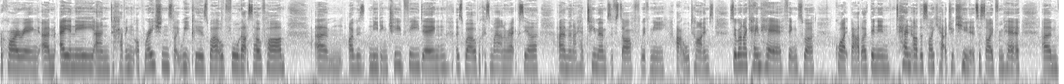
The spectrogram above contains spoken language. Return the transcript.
requiring um, A&E and having operations like weekly as well for that self-harm. Um, I was needing tube feeding as well because of my anorexia, um, and I had two members of staff with me at all times. So when I came here, things were quite bad. I've been in 10 other psychiatric units aside from here, um,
